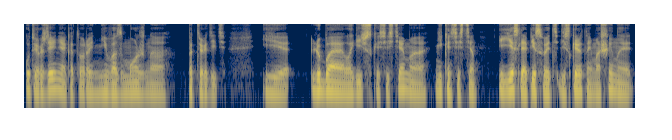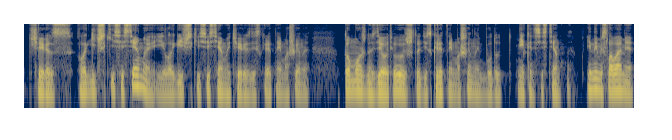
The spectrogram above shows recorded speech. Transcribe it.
утверждения, которые невозможно подтвердить. И любая логическая система неконсистентна. И если описывать дискретные машины через логические системы и логические системы через дискретные машины, то можно сделать вывод, что дискретные машины будут неконсистентны. Иными словами,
